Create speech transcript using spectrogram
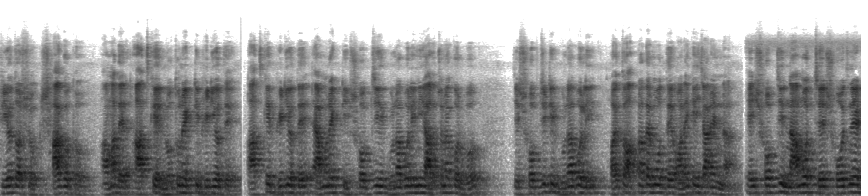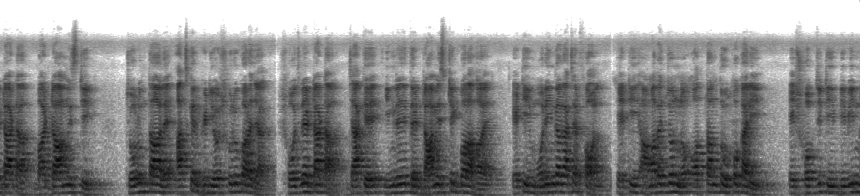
প্রিয় দর্শক, স্বাগত আমাদের আজকের নতুন একটি ভিডিওতে। আজকের ভিডিওতে এমন একটি সবজির গুণাবলী নিয়ে আলোচনা করব। যে সবজিটির গুণাবলী হয়তো আপনাদের মধ্যে অনেকেই জানেন না। এই সবজির নাম হচ্ছে সজনের ডাটা বা ডামস্টিক চলুন তাহলে আজকের ভিডিও শুরু করা যাক। সজনের ডাটা, যাকে ইংরেজিতে ডামস্টিক বলা হয়, এটি মোরিঙ্গা গাছের ফল। এটি আমাদের জন্য অত্যন্ত উপকারী। এই সবজিটি বিভিন্ন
